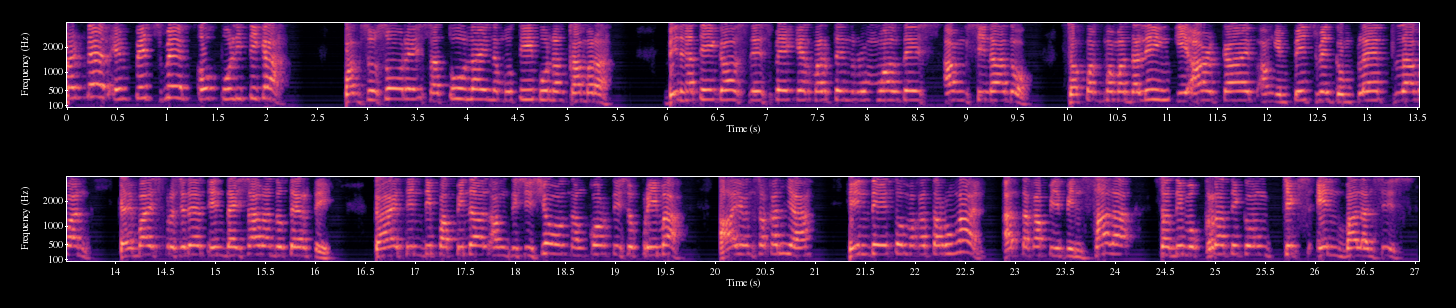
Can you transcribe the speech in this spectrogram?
partner, impeachment o politika. Pagsusuri sa tunay na motibo ng Kamara. Binatigas ni Speaker Martin Romualdez ang Senado sa pagmamadaling i-archive ang impeachment complaint laban kay Vice President Inday Sara Duterte kahit hindi pa pinal ang desisyon ng Korte Suprema. Ayon sa kanya, hindi ito makatarungan at nakapipinsala sa demokratikong checks and balances.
